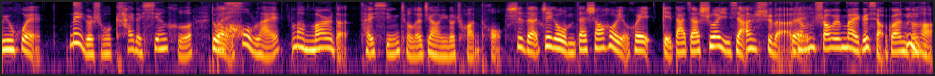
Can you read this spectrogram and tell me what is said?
运会。那个时候开的先河，到后来慢慢的才形成了这样一个传统。是的，这个我们在稍后也会给大家说一下。啊，是的，咱们稍微卖一个小关子哈。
